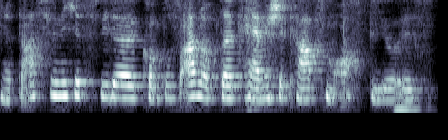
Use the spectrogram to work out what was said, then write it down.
Ja, das finde ich jetzt wieder, kommt drauf an, ob der heimische Karpfen auch Bio ist.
